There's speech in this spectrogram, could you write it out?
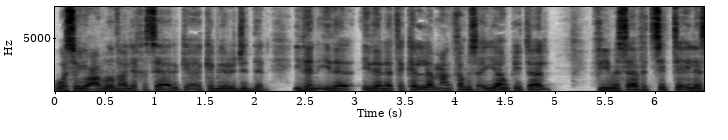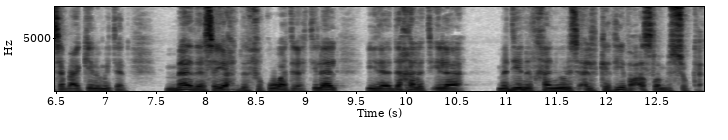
وسيعرضها لخسائر كبيرة جدا. إذا إذا إذا نتكلم عن خمس أيام قتال في مسافة ستة إلى سبعة كيلو متر ماذا سيحدث في قوات الاحتلال إذا دخلت إلى مدينة خان يونس الكثيفة أصلا بالسكان؟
